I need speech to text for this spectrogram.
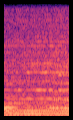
Música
